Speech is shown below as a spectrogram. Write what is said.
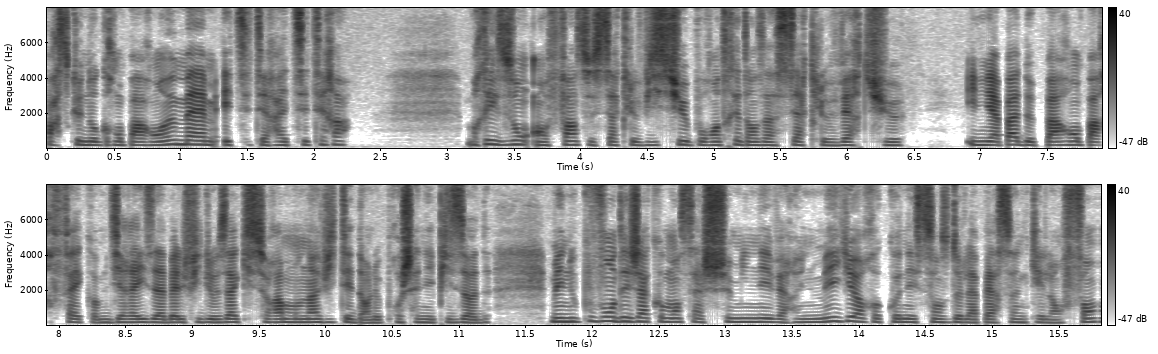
parce que nos grands-parents eux-mêmes, etc., etc. Brisons enfin ce cercle vicieux pour entrer dans un cercle vertueux. Il n'y a pas de parents parfaits, comme dirait Isabelle Filiosa, qui sera mon invitée dans le prochain épisode, mais nous pouvons déjà commencer à cheminer vers une meilleure reconnaissance de la personne qu'est l'enfant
